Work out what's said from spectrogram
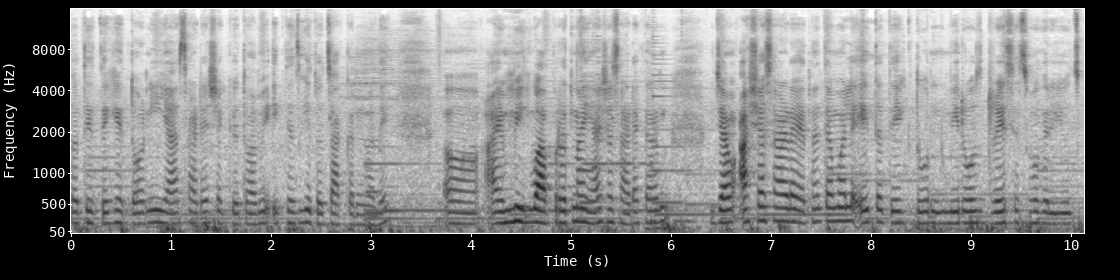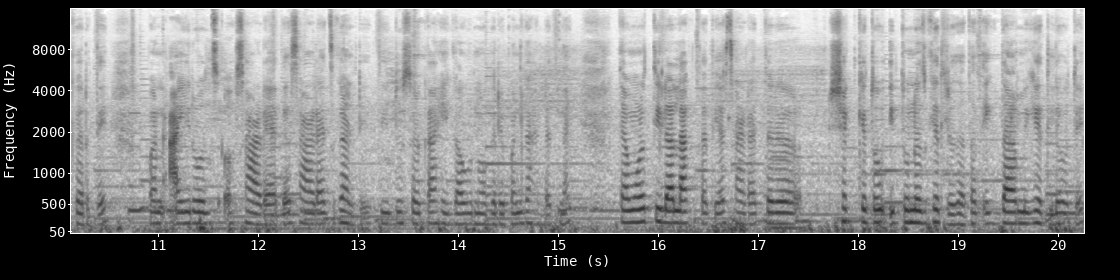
तर तिथे घेतो. आणि या साड्या शक्यतो आम्ही इथेच घेतो चाकणमध्ये. अं, आम्ही वापरत नाही अशा साड्या कारण ज्या अशा साड्या आहेत ना त्या मला येतात एक दोन. मी रोज ड्रेसेस वगैरे यूज करते. पण आई रोज साड्या त्या साड्याच घालते. ती दुसरं काही गाऊन वगैरे पण घालत नाही. त्यामुळे तिला लागतात या साड्या. तर शक्यतो इथूनच घेतल्या जातात. एकदा आम्ही घेतले होते.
